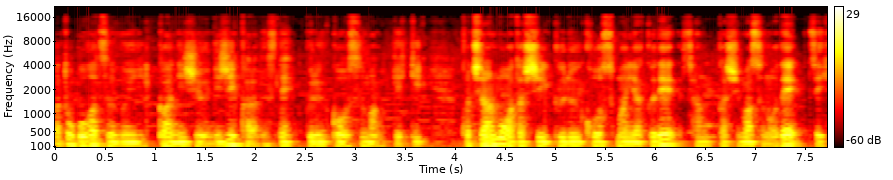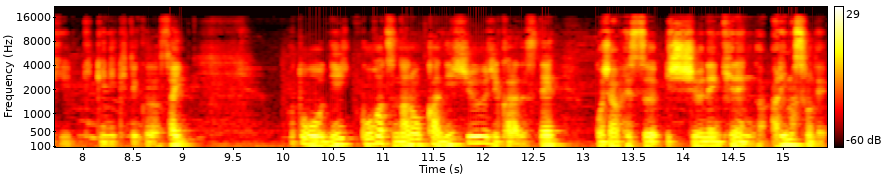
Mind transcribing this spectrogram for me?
あと5月6日22時からですね、グルコースマン劇。こちらも私、グルコースマン役で参加しますので、ぜひ聞きに来てください。あと5月7日20時からですね、ゴジャフェス1周年記念がありますので、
